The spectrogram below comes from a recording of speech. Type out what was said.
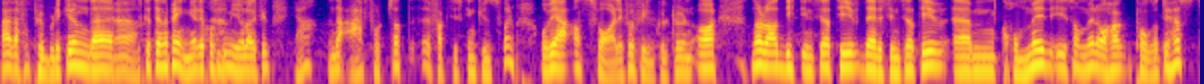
nei, det er for publikum, det, ja, ja. vi skal tjene penger, det koster mye å lage film. Ja, men det er fortsatt eh, faktisk en kunstform, og vi er ansvarlig for filmkulturen. Og når da ditt initiativ, deres initiativ, um, kommer i sommer og har pågått i høst,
